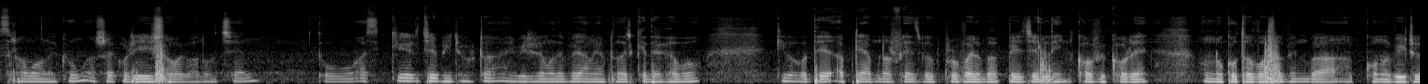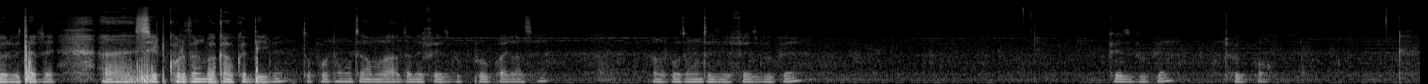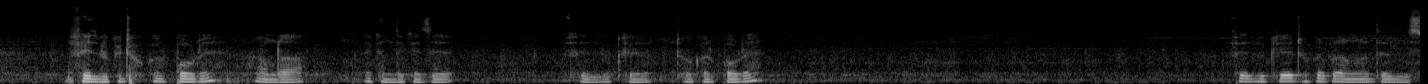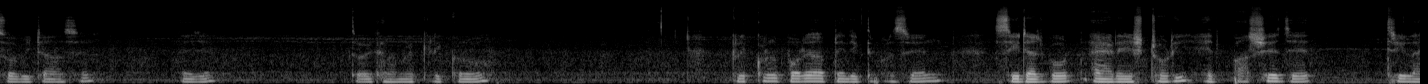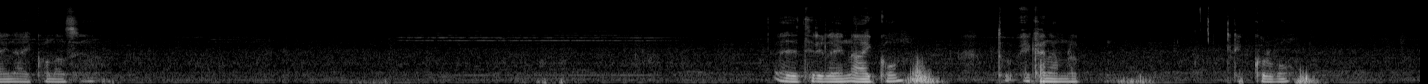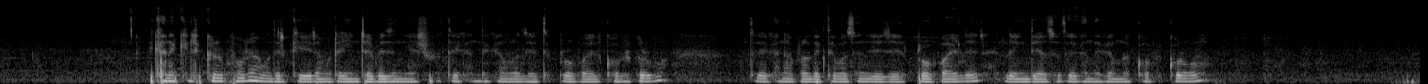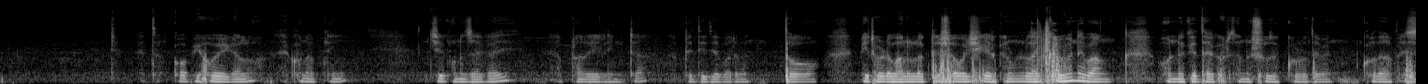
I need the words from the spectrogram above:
আসসালামু আলাইকুম, আশা করি সবাই ভালো আছেন। তো আজকের যে ভিডিওটা, এই ভিডিওর মধ্যে আমি আপনাদেরকে দেখাবো কীভাবে আপনি আপনার ফেসবুক প্রোফাইল বা পেজের লিঙ্ক কপি করে অন্য কোথাও বসাবেন বা কোনো ভিডিওর ভিতরে সেট করবেন বা কাউকে দিবেন। তো প্রথমত আমরা যাদের ফেসবুক প্রোফাইল আছে। আমরা প্রথমত যে ফেসবুকে ফেসবুকে ঢুকবো। ফেসবুকে ঢোকার পরে আমরা এখান থেকে যে ফেসবুকে ঢোকার পরে ফেসবুকে ঢোকার পর আমাদের যে ছবিটা আছে, এই যে, তো এখানে আমরা ক্লিক করব। ক্লিক করার পরে আপনি দেখতে পাচ্ছেন সি ড্যাশবোর্ড অ্যাড এ স্টোরি এর পাশে যে থ্রি লাইন আইকন আছে। এই যে থ্রি লাইন আইকন তো এখানে আমরা ক্লিক করব। এখানে ক্লিক করার পরে আমাদেরকে এরকম একটা ইন্টারভেজে নিয়ে আসবে। তো এখান থেকে আমরা যেহেতু প্রোফাইল কপি করব, তো এখানে আপনারা দেখতে পাচ্ছেন যে যে প্রোফাইলের লিঙ্ক দেওয়া আছে, তো এখান থেকে আমরা কপি করব। এত কপি হয়ে গেল। এখন আপনি যে কোনো জায়গায় আপনার এই লিঙ্কটা আপনি দিতে পারবেন। তো ভিডিওটা ভালো লাগলে সবাই শেয়ার করবেন লাইক করবেন এবং অন্যকে দেখার জন্য সুযোগ করে দেবেন। খোদা হাফেজ।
